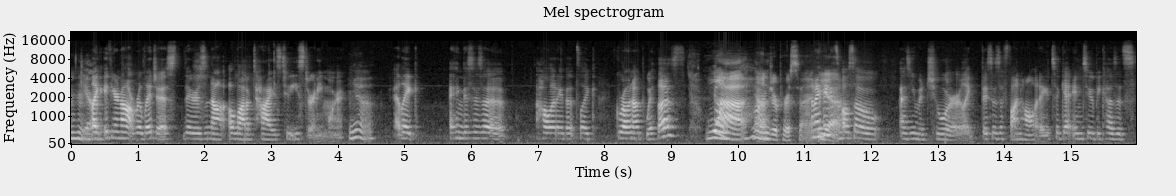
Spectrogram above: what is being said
Mhm. Yeah. Like if you're not religious, there's not a lot of ties to Easter anymore. Yeah. Like I think this is a holiday that's like grown up with us, One Yeah, yeah. hundred percent. and I think Yeah. it's also as you mature, like this is a fun holiday to get into because it's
